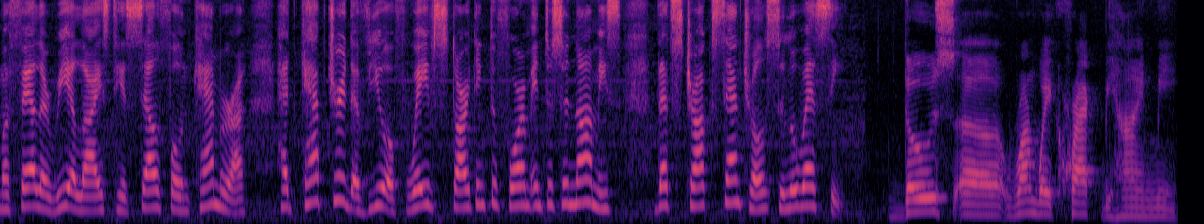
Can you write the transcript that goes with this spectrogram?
Mafella realized his cell phone camera had captured a view of waves starting to form into tsunamis that struck central Sulawesi. Those uh, runway cracked behind me,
